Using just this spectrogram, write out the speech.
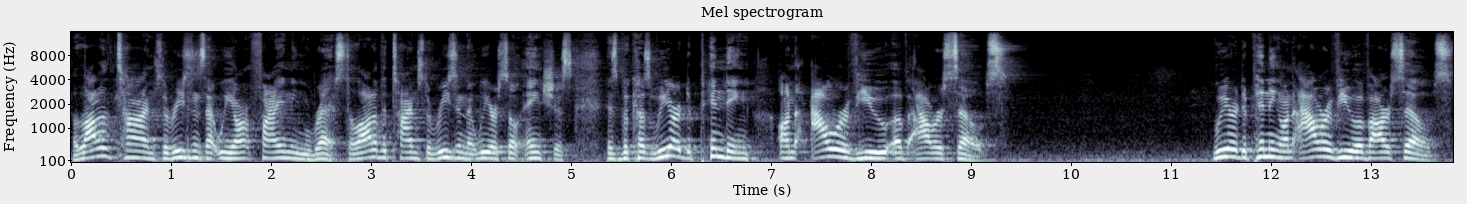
A lot of the times, the reasons that we aren't finding rest, a lot of the times, the reason that we are so anxious is because we are depending on our view of ourselves. We are depending on our view of ourselves.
